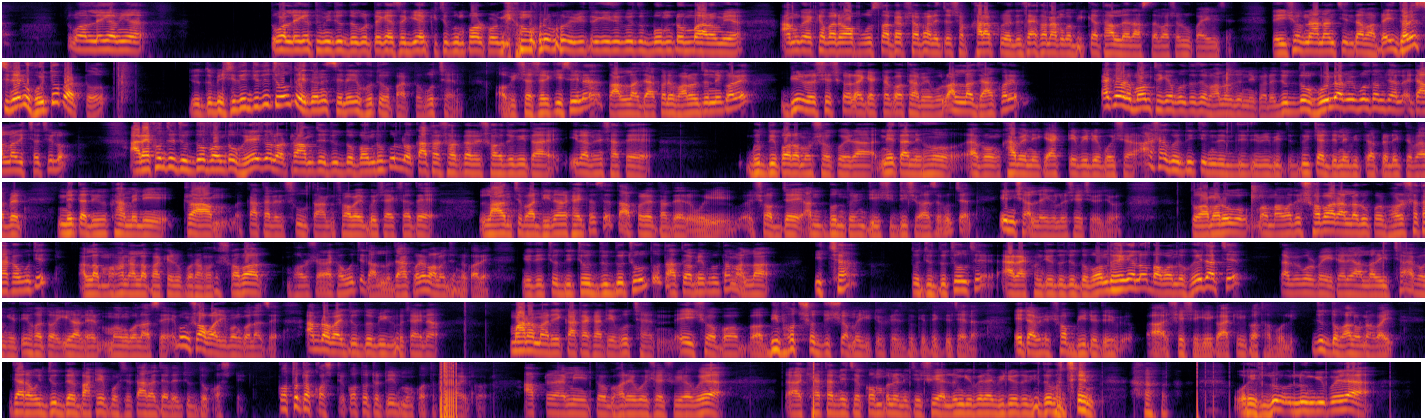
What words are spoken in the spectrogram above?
তোমার লেগে মিয়া তোমার লেগে তুমি যুদ্ধ করতে গেছে, গিয়া কিছুক্ষণ পর পর গিয়া মরুভূমির ভিতরে কিছু কিছু বোম টোম মারো মিয়া। আমাকে একেবারে অবস্থা, ব্যবসা, বাণিজ্য সব খারাপ করে দিয়েছে। এখন আমাকে ভিক্ষা থাললে রাস্তায় বসার উপায় হয়েছে। তো এইসব নানান চিন্তা ভাবনা এই ধরনের সিনারি হইতেও পারতো। যুদ্ধ বেশি দিন যদি চলতো, এই ধরনের সিনারি হতেও পারতো, বুঝছেন? অবিশ্বাসের কিছুই না। তো আল্লাহ যা করে ভালোর জন্য করে। ভিডিও শেষ করার আগে একটা কথা আমি বলব, আল্লাহ যা করে, একেবারে মন থেকে বলতেছে ভালোর জন্যই করে। যুদ্ধ হইল, আমি বলতাম যে এটা আল্লাহর ইচ্ছা ছিল। আর এখন যে যুদ্ধ বন্ধ হয়ে গেল, ট্রাম্প যে যুদ্ধ বন্ধ করল, কাতার সরকারের সহযোগিতায় ইরানের সাথে বুদ্ধি পরামর্শ কইরা নেতানিহ এবং খামেনিকে ভিডিও বসে, আশা করি দুই তিন দিন, দুই- চার দিনের ভিতরে আপনি দেখতে পাবেন নেতানিহ, খামেনি, ট্রাম্প, কাতারের সুলতান সবাই বসে একসাথে লাঞ্চ বা ডিনার খাইতেছে, তারপরে তাদের ওই সব যে আভ্যন্তরীণ যে ডিশ আছে বুঝছেন ইনশাল্লাহ এগুলো শেষ হয়ে যাবে। তো আমারও, আমাদের সবার আল্লাহর উপর ভরসা থাকা উচিত। আল্লাহ মহান আল্লাহ পাকের উপর আমাদের সবার ভরসা রাখা উচিত। আল্লাহ যা করে ভালোর জন্য করে। যদি যুদ্ধ যুদ্ধ চলতো তাতেও আমি বলতাম, আল্লাহ ইচ্ছা, তো যুদ্ধ চলছে। আর এখন যেহেতু যুদ্ধ বন্ধ হয়ে গেল, বা বন্ধ হয়ে যাচ্ছে, তা আমি বলব, এটাই আল্লাহর ইচ্ছা এবং এতেই হয়তো ইরানের মঙ্গল আছে এবং সবারই মঙ্গল আছে। আমরা ভাই যুদ্ধ বিগ্রহ চাই না। মারামারি, কাটাকাটি, বুঝছেন? এইসব বিভৎস দৃশ্য আমরা ইউটিউব, ফেসবুকে দেখতে চাই না। এটা আমি সব ভিডিওতে শেষে গিয়ে একই কথা বলি। যুদ্ধ ভালো না ভাই। যারা ওই যুদ্ধের বাটে পড়ছে, তারা জানে যুদ্ধ কষ্টে। কতটা কষ্টে, কতটা নির্মম, কতটা ভয়ঙ্কর। আপনার, আমি তো ঘরে বসে শুয়ে বইয়া খেতার নিচে, কম্বলের নিচে শুয়ে লুঙ্গি পেরা ভিডিও দেখি তো বুঝছেন ওই লুঙ্গি পেরা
